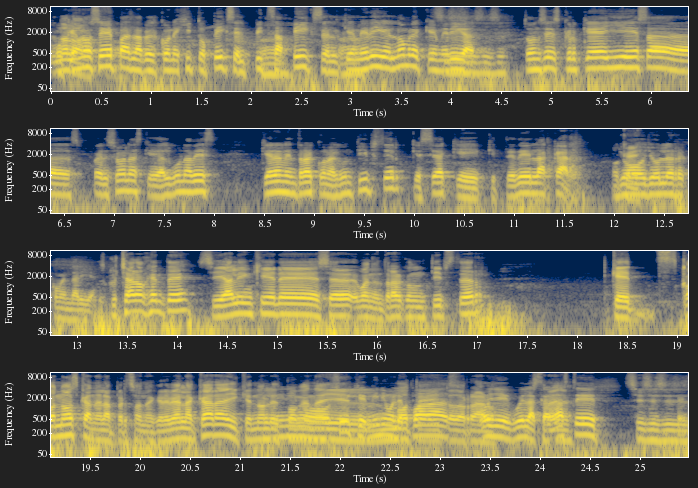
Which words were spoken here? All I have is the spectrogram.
Mm, o que no sepas la- el conejito Pix, el pizza Ajá, Pix, el que ajá. me diga el nombre que me Sí, digas. sí, sí, sí. Entonces creo que hay esas personas que alguna vez quieran entrar con algún tipster, que sea que, que te dé la cara. Yo, yo les recomendaría. ¿Escucharon, gente? Si alguien quiere ser, bueno, entrar con un tipster, que conozcan a la persona, que le vean la cara y que no Que les mínimo- pongan ahí el que mínimo le mote puedas, ahí todo raro. Oye, güey, la Extraño. cagaste, Sí, sí, sí. sí, sí.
